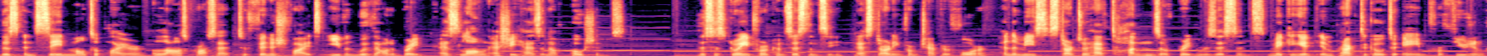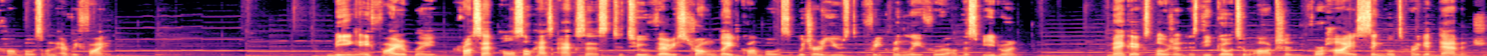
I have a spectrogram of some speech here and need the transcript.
this insane multiplier allows Crossette to finish fights even without a break, as long as she has enough potions. This is great for consistency, as starting from chapter 4, enemies start to have tons of break resistance, making it impractical to aim for fusion combos on every fight. Being a fire blade, Crossette also has access to two very strong blade combos which are used frequently throughout the speedrun. Mega Explosion is the go-to option for high single target damage,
